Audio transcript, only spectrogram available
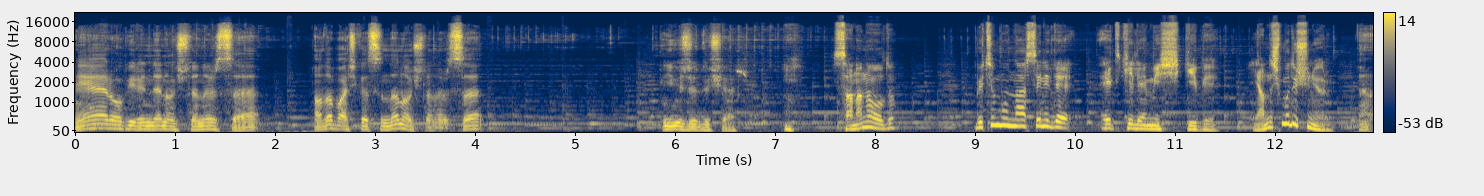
Eğer o birinden hoşlanırsa, o da başkasından hoşlanırsa yüzü düşer. Sana ne oldu? Bütün bunlar seni de etkilemiş gibi. Yanlış mı düşünüyorum? Ya,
